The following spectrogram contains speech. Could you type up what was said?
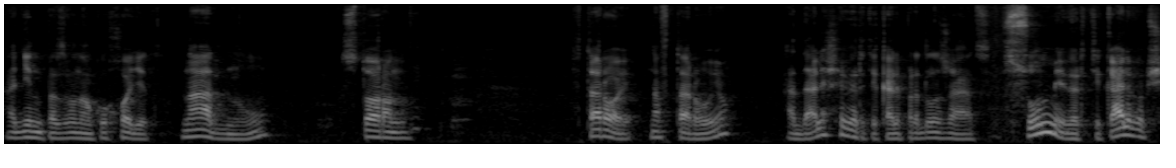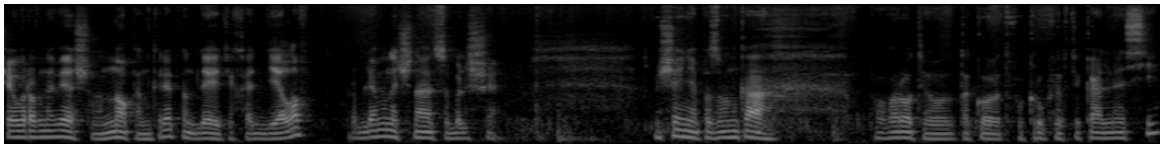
один позвонок уходит на одну сторону, второй на вторую, а дальше вертикаль продолжается. В сумме вертикаль вообще уравновешена, но конкретно для этих отделов проблемы начинаются большие. Смещение позвонка, поворот его такой вот вокруг вертикальной оси,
